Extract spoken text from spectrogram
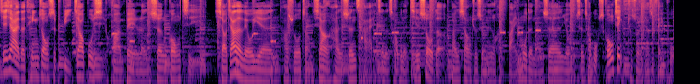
接下来的听众是比较不喜欢被人身攻击。小佳的留言，他说长相和身材真的超不能接受的，班上就是有那种很白目的男生，有女生超过五十公斤就说人家是肥婆。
